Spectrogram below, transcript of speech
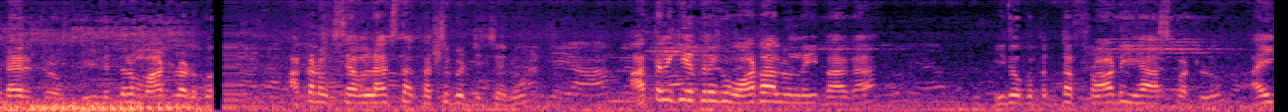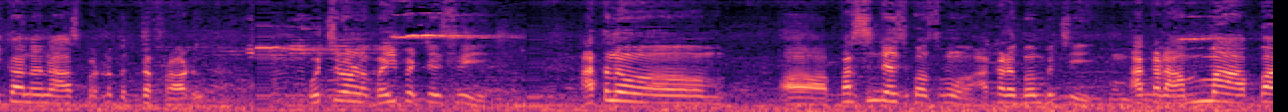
డైరెక్టర్ వీళ్ళిద్దరు మాట్లాడుకొని అక్కడ ఒక సెవెన్ ల్యాక్స్ ఖర్చు పెట్టించారు. అతనికి ఇతనికి ఓటాలు ఉన్నాయి బాగా. ఇది ఒక పెద్ద ఫ్రాడ్ ఈ హాస్పిటల్. ఐకాన్ అనే హాస్పిటల్ పెద్ద ఫ్రాడ్. వచ్చిన వాళ్ళని భయపెట్టేసి అతను పర్సంటేజ్ కోసం అక్కడ పంపించి అక్కడ అమ్మ అబ్బా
